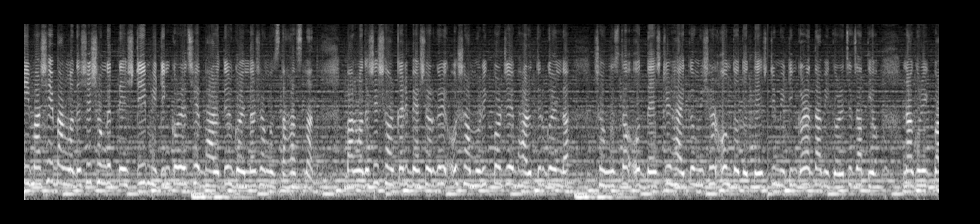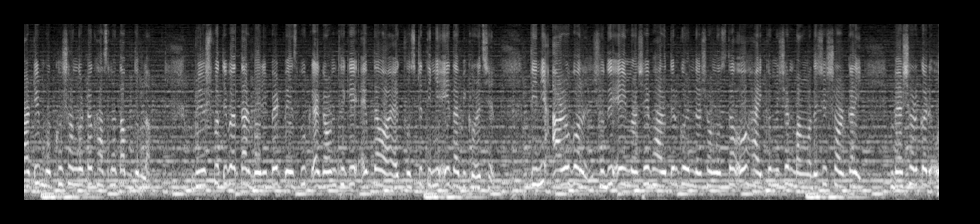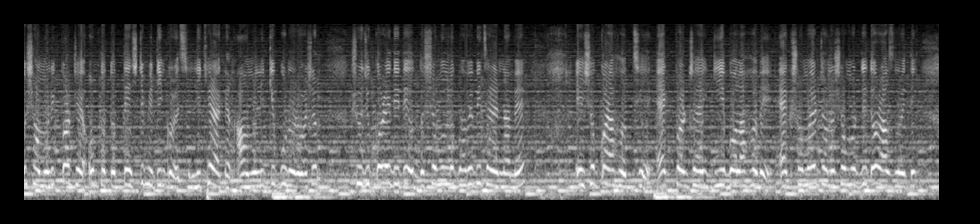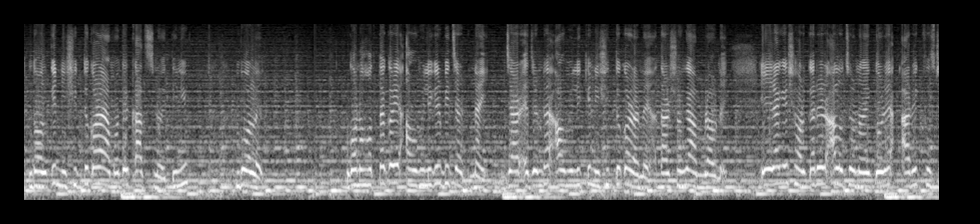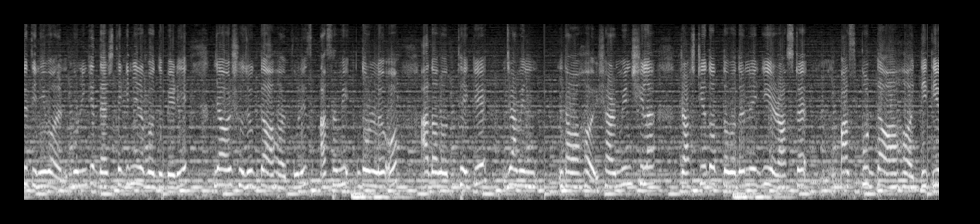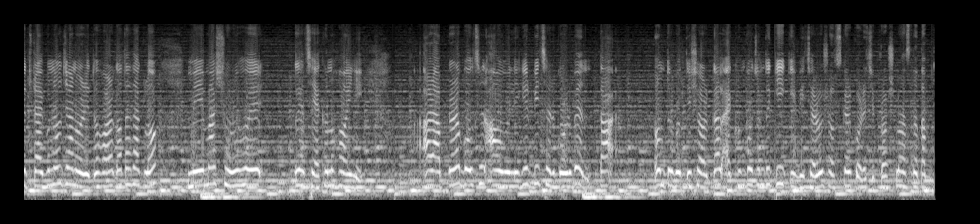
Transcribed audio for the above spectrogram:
এই মাসেই বাংলাদেশের সঙ্গে তেইশটি মিটিং করেছে ভারতের গোয়েন্দা সংস্থা হাসনাত। বাংলাদেশের সরকারি, বেসরকারি ও সামরিক পর্যায়ে ভারতের গোয়েন্দা সংস্থা ও দেশটির হাইকমিশন অন্তত তেইশটি মিটিং করার দাবি করেছে জাতীয় নাগরিক পার্টির মুখ্য সংগঠক হাসনাত আবদুল্লাহ। বৃহস্পতিবার তার ভেরিফাইড ফেসবুক অ্যাকাউন্ট থেকে দেওয়া এক পোস্টে তিনি এই দাবি করেছেন। তিনি আরও বলেন, শুধু এই মাসে ভারতের গোয়েন্দা সংস্থা ও হাইকমিশন বাংলাদেশের সরকারি, বেসরকারি ও সামরিক পর্যায়ে অন্তত তেইশটি মিটিং করেছে। লিখে রাখেন। আওয়ামী লীগকে পুনর্বাসন সুযোগ করে দিতে উদ্দেশ্যমূলকভাবে বিচারের নামে এইসব করা হচ্ছে। এক পর্যায়ে গিয়ে বলা হবে, এক সময়ের জনসমর্থিত রাজনৈতিক দলকে নিষিদ্ধ করা আমাদের কাজ নয়। তিনি বলেন, গণহত্যাকারী আওয়ামী লীগের বিচার নাই। যার এজেন্ডা আওয়ামী লীগকে নিষিদ্ধ করা নেয় তার সঙ্গে আমরাও নাই। এর আগে সরকারের আলোচনায় করে আরেক পোস্টে তিনি বলেন খুনিকে দেশ থেকে নিরাপদে বেরিয়ে যাওয়ার সুযোগ দেওয়া হয়। পুলিশ আসামি ধরলেও আদালত থেকে জামিন দেওয়া হয়। শারমিন শিলা রাষ্ট্রীয় তত্ত্বাবধানে গিয়ে রাষ্ট্রে পাসপোর্ট দেওয়া হয়। দ্বিতীয় ট্রাইব্যুনাল জানুয়ারিতে হওয়ার কথা থাকলেও মে মাস শুরু হয়ে গেছে, এখনও হয়নি। আর আপনারা বলছেন আওয়ামী লীগের বিচার করবেন, তা অন্তর্বর্তী সরকার এখন পর্যন্ত কি কি বিচার ও সংস্কার করেছে? প্রশ্ন আব্দুল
